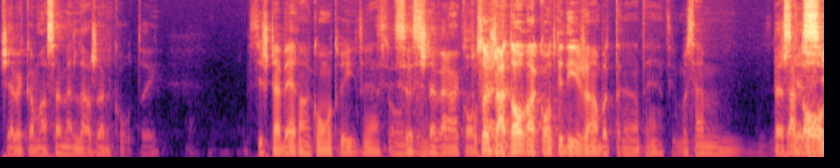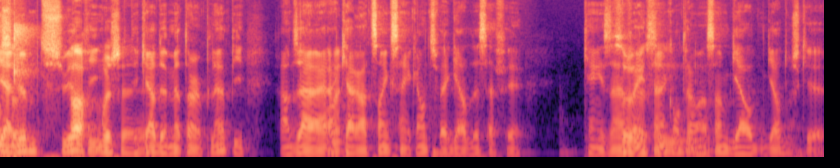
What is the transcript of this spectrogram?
j'avais commencé à mettre de l'argent de côté? si je t'avais rencontré, tu sais, à Ça, si je t'avais rencontré. C'est pour ça j'adore rencontrer des gens en bas de 30 ans. Moi, ça me. Parce que ça. allument tout de suite, Ah, je- t'es capable de mettre un plan, puis rendu à, à Ouais. 45, 50, tu fais garde là, ça fait 15 ans, Ça, 20 c'est- ans qu'on travaille ensemble, garde, garde où ce que,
